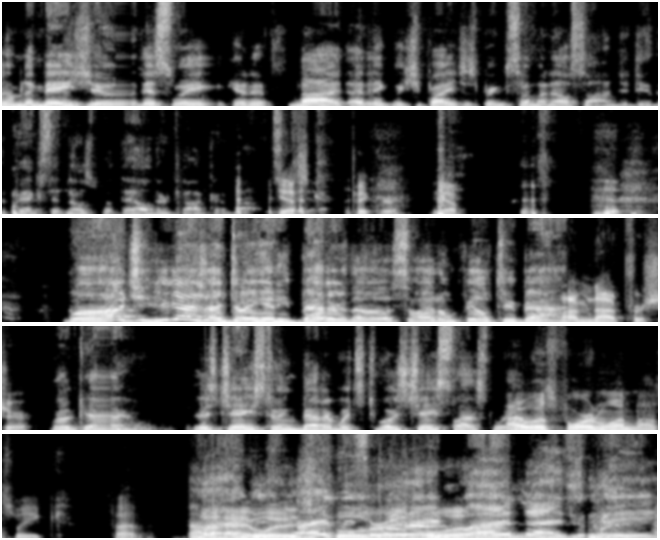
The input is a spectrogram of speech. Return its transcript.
I'm gonna amaze you this week, and if not, I think we should probably just bring someone else on to do the picks that knows what the hell they're talking about. Yes, picker. Yeah. Well, how'd you? You guys aren't doing any better though, so I don't feel too bad. I'm not for sure. Okay. Is Chase doing better? Which was Chase last week? I was four and one last week, but Oh, I was four and one. last week.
